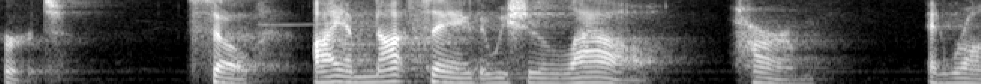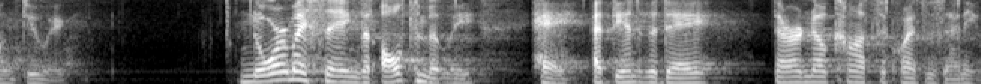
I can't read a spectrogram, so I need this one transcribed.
hurt. So I am not saying that we should allow harm and wrongdoing. Nor am I saying that ultimately, hey, at the end of the day, there are no consequences anyway,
